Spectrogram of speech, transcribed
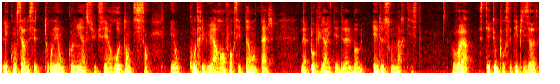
Les concerts de cette tournée ont connu un succès retentissant et ont contribué à renforcer davantage la popularité de l'album et de son artiste. Voilà, c'était tout pour cet épisode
